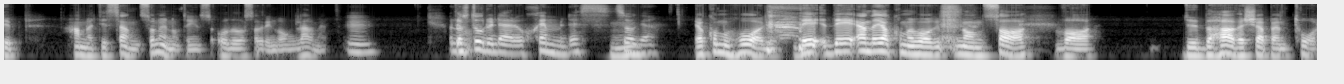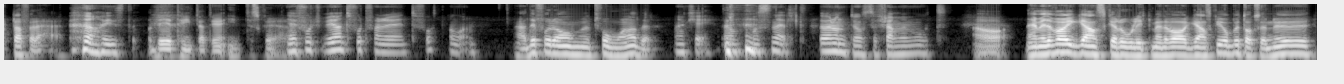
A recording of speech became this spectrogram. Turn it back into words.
typ hamnat i sensorn eller någonting och då satte det igång larmet. Mm. Och då stod du där och skämdes, Mm. såg jag. Jag kommer ihåg, det, det enda jag kommer ihåg någon sa var du behöver köpa en tårta för det här. Ja, just det. Och det tänkte jag att jag inte ska göra. Jag fort, vi har inte fortfarande inte fått någon. Ja, det får du om två månader. Okej, ja, vad snällt. Det var någonting att se fram emot. Ja. Nej, men det var ju ganska roligt, men det var ganska jobbigt också. Nu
